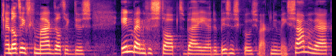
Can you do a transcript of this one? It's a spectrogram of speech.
En dat heeft gemaakt dat ik dus in ben gestapt bij uh, de business coach waar ik nu mee samenwerk.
